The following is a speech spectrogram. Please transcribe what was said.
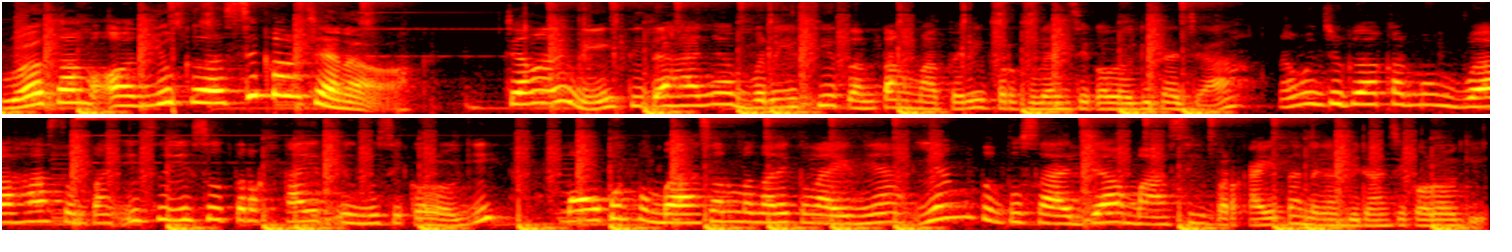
Welcome on Yuke Psikologi Channel. Channel ini tidak hanya berisi tentang materi perkuliahan psikologi saja, namun juga akan membahas tentang isu-isu terkait ilmu psikologi maupun pembahasan menarik lainnya yang tentu saja masih berkaitan dengan bidang psikologi.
